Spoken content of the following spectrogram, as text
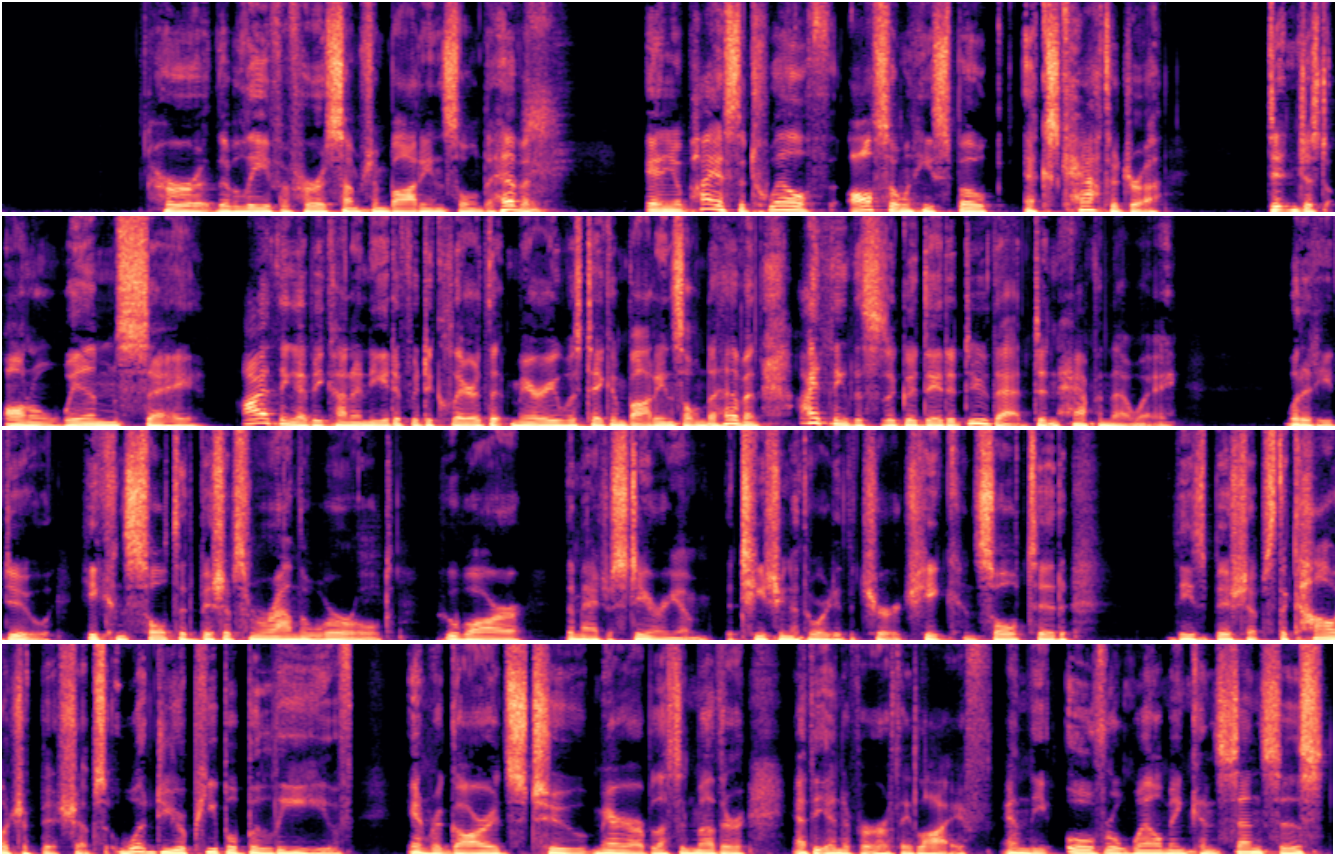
her the belief of her assumption, body and soul into heaven. And you know, Pius XII also, when he spoke ex cathedra, didn't just on a whim say, "I think it'd be kind of neat if we declared that Mary was taken body and soul into heaven." I think this is a good day to do that. Didn't happen that way. What did he do? He consulted bishops from around the world who are the magisterium, the teaching authority of the church. He consulted these bishops, the College of Bishops. What do your people believe in regards to Mary, our Blessed Mother, at the end of her earthly life? And the overwhelming consensus,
